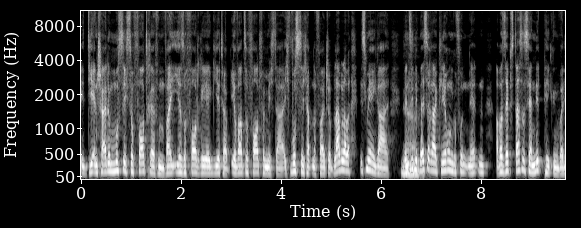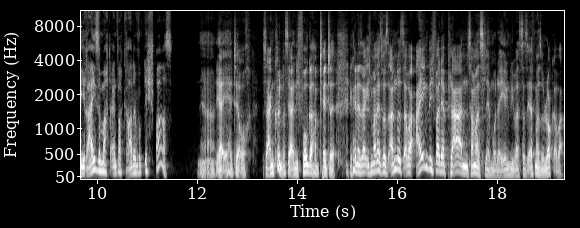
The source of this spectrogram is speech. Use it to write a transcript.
die Entscheidung musste ich sofort treffen, weil ihr sofort reagiert habt. Ihr wart sofort für mich da. Ich wusste, ich habe eine falsche, bla bla bla. Ist mir egal. Wenn ja. sie eine bessere Erklärung gefunden hätten, aber selbst das ist ja Nitpicking, weil die Reise macht einfach gerade wirklich Spaß. Ja, ja, er hätte auch sagen können, was er eigentlich vorgehabt hätte. Er kann ja sagen, ich mache jetzt was anderes, aber eigentlich war der Plan SummerSlam oder irgendwie was. Das ist erstmal so Rock, aber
